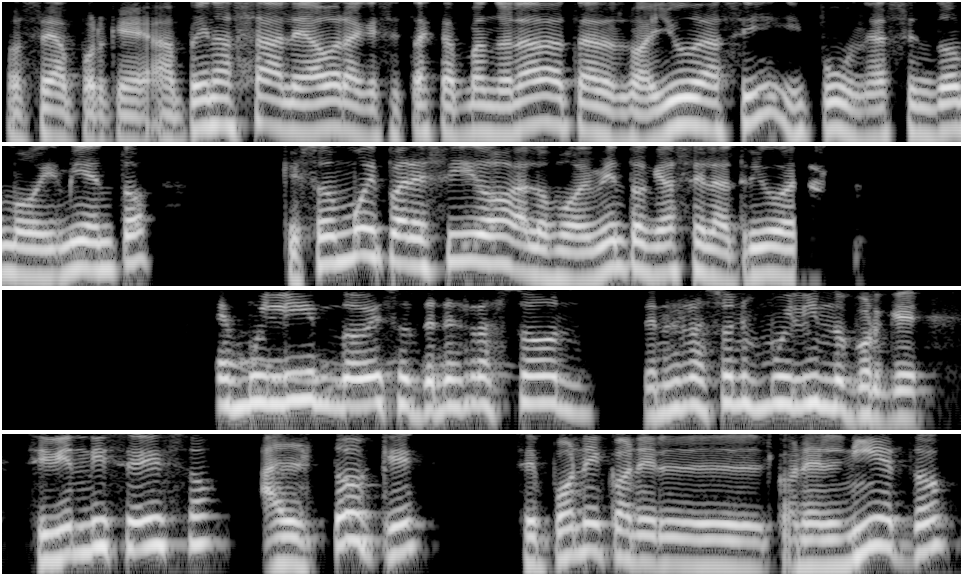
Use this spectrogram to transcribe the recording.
O sea, porque apenas sale ahora que se está escapando el avatar, lo ayuda así y pum, hacen dos movimientos que son muy parecidos a los movimientos que hace la tribu de... Es muy lindo eso, tenés razón, tenés razón, es muy lindo porque si bien dice eso, al toque se pone con el, con el nieto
